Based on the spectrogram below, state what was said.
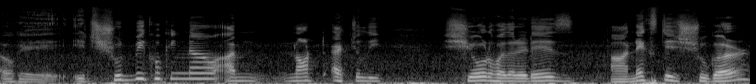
Okay, it should be cooking now. I'm not actually sure whether it is. Uh, next is sugar.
